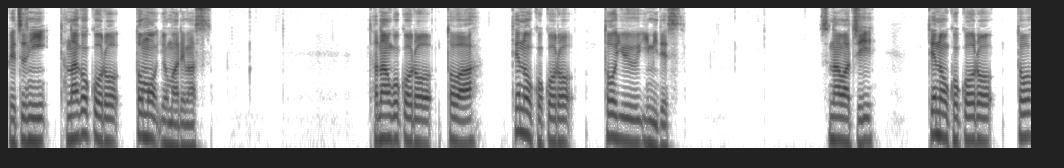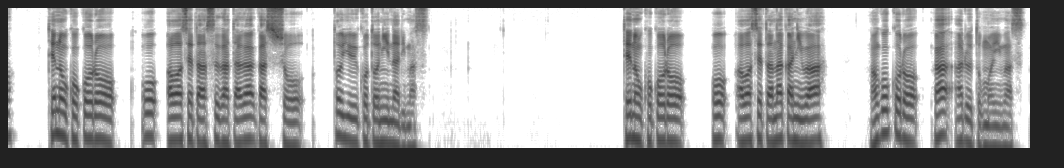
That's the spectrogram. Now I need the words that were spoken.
別に棚心とも読まれます。棚心とは手の心という意味です。すなわち手の心と手の心を合わせた姿が合唱ということになります。手の心を合わせた中には真心があると思います。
